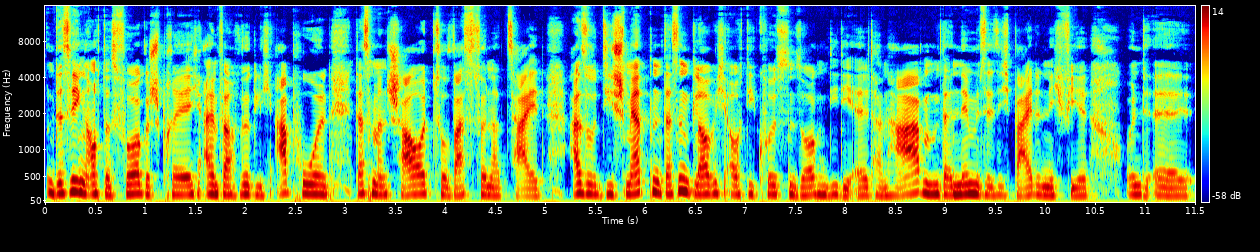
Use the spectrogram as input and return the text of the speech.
und deswegen auch das Vorgespräch einfach wirklich abholen, dass man schaut, zu was für einer Zeit. Also die Schmerzen, das sind glaube ich auch die größten Sorgen, die die Eltern haben. Dann nehmen sie sich beide nicht viel und äh,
